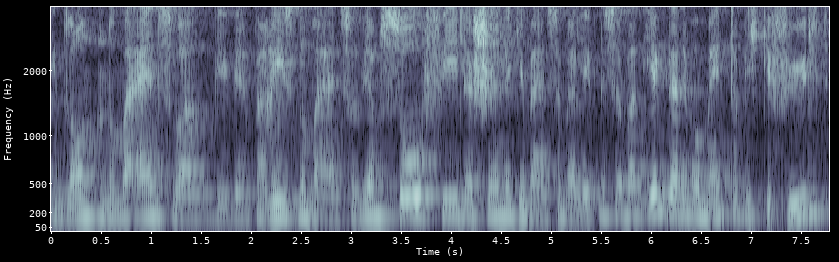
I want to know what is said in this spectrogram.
in London Nummer 1 waren, wie wir in Paris Nummer 1 waren. Wir haben so viele schöne gemeinsame Erlebnisse, aber in irgendeinem Moment habe ich gefühlt,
